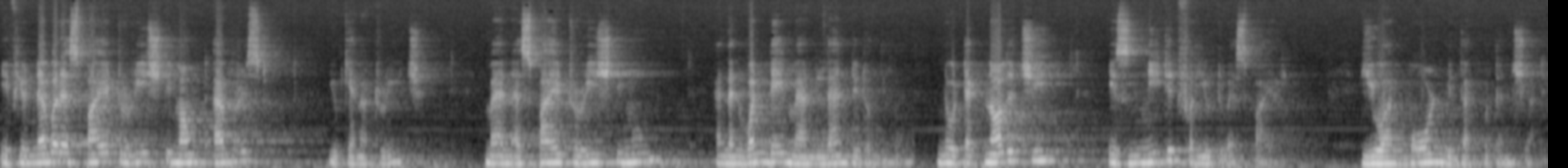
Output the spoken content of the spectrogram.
If you never aspire to reach the Mount Everest, you cannot reach. Man aspired to reach the moon, and then one day man landed on the moon. No technology is needed for you to aspire. You are born with that potentiality.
